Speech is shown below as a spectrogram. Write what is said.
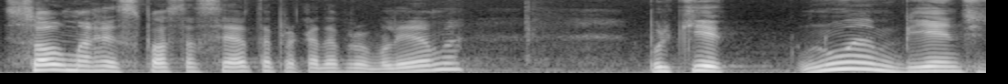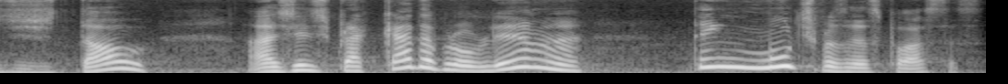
só uma resposta certa para cada problema, porque no ambiente digital a gente, para cada problema, tem múltiplas respostas.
